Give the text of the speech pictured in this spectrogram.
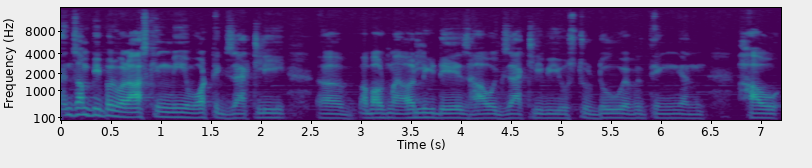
and some people were asking me what exactly uh, about my early days how exactly we used to do everything and how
